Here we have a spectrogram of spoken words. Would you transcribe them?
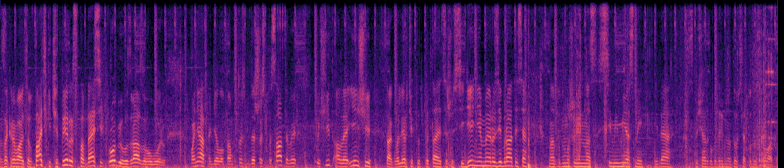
Закриваються в тачки 410 пробігу, зразу говорю. Понятне діло, там хтось буде щось писати, ви пишіть, але інші. Так, Валерчик тут питається щось з сидіннями розібратися, тому що він у нас сімімісний. Іде, спочатку потрібно то все подоставати.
